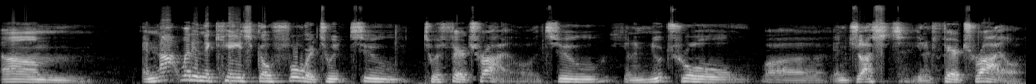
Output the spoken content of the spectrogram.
um, and not letting the case go forward to to to a fair trial, to you know, neutral uh, and just you know fair trial.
